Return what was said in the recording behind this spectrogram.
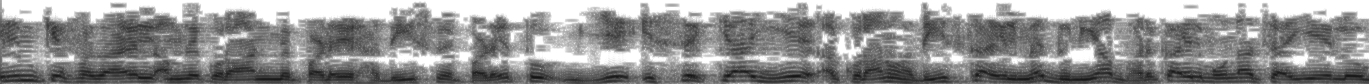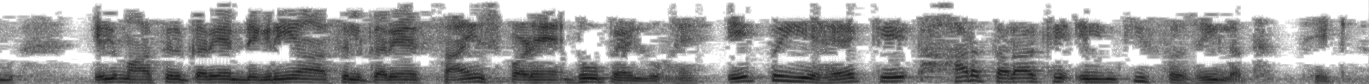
علم کے فضائل ہم نے قرآن میں پڑھے حدیث میں پڑھے تو یہ اس سے کیا یہ قرآن و حدیث کا علم ہے؟ دنیا بھر کا علم ہونا چاہیے۔ لوگ علم حاصل کریں ڈگریاں حاصل کریں سائنس پڑھیں۔ دو پہلو ہیں۔ ایک تو یہ ہے کہ ہر طرح کے علم کی فضیلت ٹھیک ہے۔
